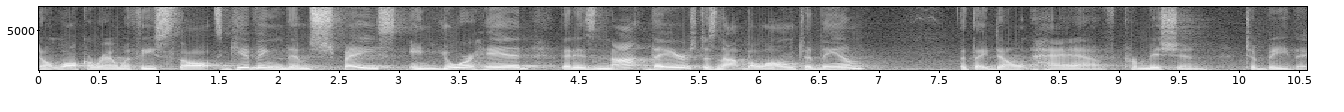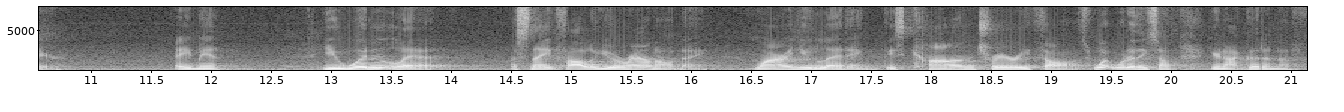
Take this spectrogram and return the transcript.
don't walk around with these thoughts, giving them space in your head that is not theirs, does not belong to them, that they don't have permission to be there. Amen. You wouldn't let a snake follow you around all day. Why are you letting these contrary thoughts? What, what are these thoughts? You're not good enough.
